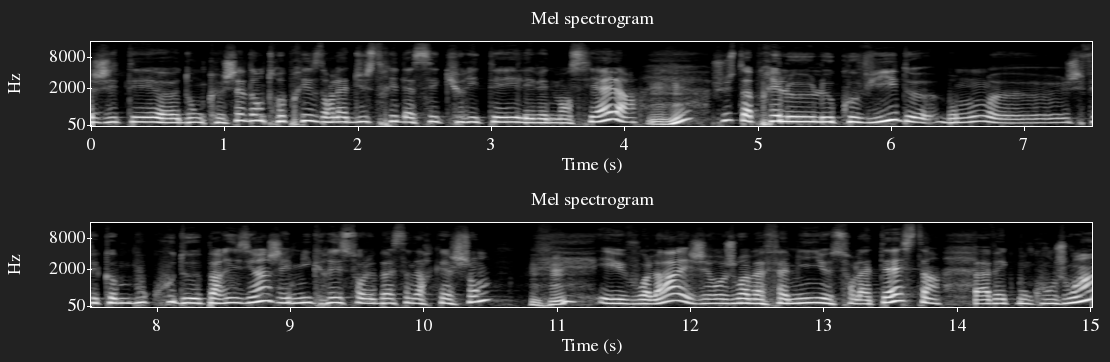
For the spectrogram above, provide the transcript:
J'étais donc chef d'entreprise dans l'industrie de la sécurité et l'événementiel. Mhm. Juste après le, le Covid, bon, j'ai fait comme beaucoup de Parisiens, j'ai migré sur le bassin d'Arcachon. Mhm. Et voilà, j'ai rejoint ma famille sur la Teste avec mon conjoint.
